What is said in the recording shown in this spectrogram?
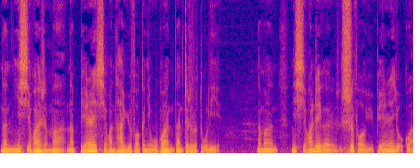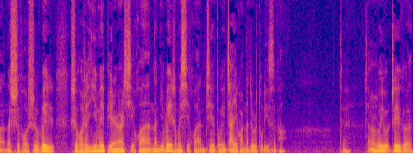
那你喜欢什么？那别人喜欢它与否跟你无关，但这就是独立。那么你喜欢这个是否与别人有关？那是否是为是否是因为别人而喜欢？那你为什么喜欢这些东西加一块儿，那就是独立思考。对，假如说有这个，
